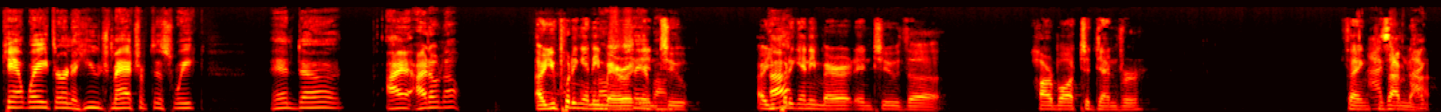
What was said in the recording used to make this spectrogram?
can't wait. They're in a huge matchup this week, and uh, I I don't know. Are you putting any merit into? Are you Huh? putting any merit into the Harbaugh to Denver thing? Because I I'm not. I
